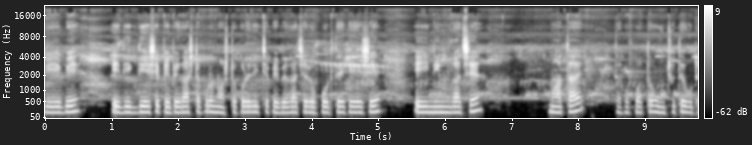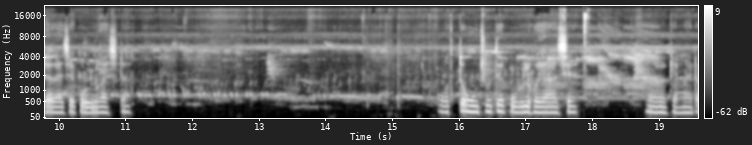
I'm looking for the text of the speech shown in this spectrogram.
বেয়ে বেয়ে এই দিক দিয়ে এসে পেঁপে গাছটা পুরো নষ্ট করে দিচ্ছে, পেঁপে গাছের ওপর থেকে এসে এই নিম গাছে মাথায়। দেখো, কত উঁচুতে উঠে গেছে পুরুল গাছটা। কত উঁচুতে পুরুল হয়ে আছে। ক্যামেরাটা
